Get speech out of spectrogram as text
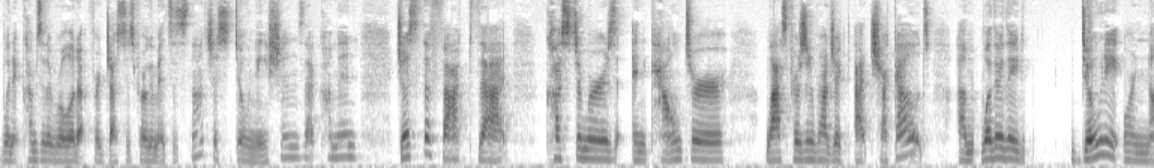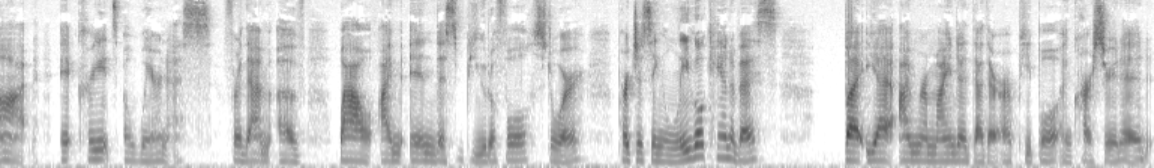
when it comes to the Roll It Up for Justice program is it's not just donations that come in, just the fact that customers encounter Last Prisoner Project at checkout, um, whether they donate or not, it creates awareness for them of, wow, I'm in this beautiful store purchasing legal cannabis but yet I'm reminded that there are people incarcerated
